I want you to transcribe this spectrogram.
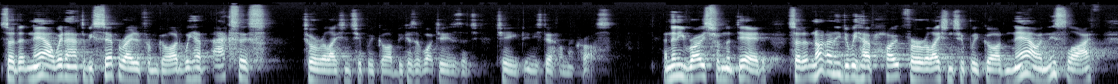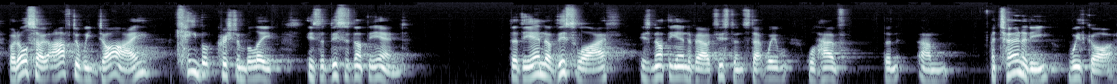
So that now we don't have to be separated from God. We have access to a relationship with God because of what Jesus achieved in his death on the cross. And then he rose from the dead so that not only do we have hope for a relationship with God now in this life, but also after we die, a key book Christian belief is that this is not the end. That the end of this life is not the end of our existence, that we will have the um, eternity with God.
